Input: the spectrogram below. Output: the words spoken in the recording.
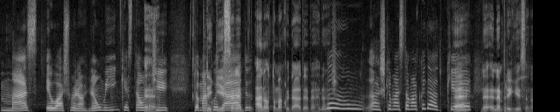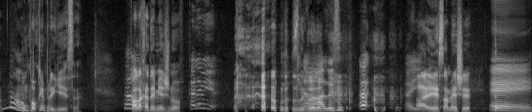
mas eu acho melhor não ir em questão É. de tomar preguiça, cuidado. né? Ah, não, tomar cuidado, é verdade. Não, acho que é mais tomar cuidado, porque. É? Não é- não é preguiça, não. Não. Um pouquinho preguiça. não. Fala academia de novo. Academia! Luz Não, ligou, a né? luz. Ah, Aí. Aê, só mexer. É.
